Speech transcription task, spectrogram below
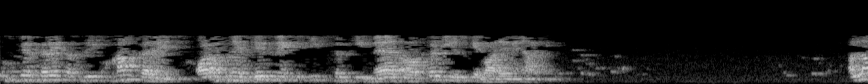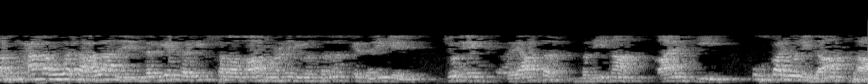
اس کے سرے تسلیم خم کریں اور اپنے دل میں کسی قسم کی میل اور کڑی اس کے بارے میں نہ دیں اللہ سبحانہ ہوا تعالیٰ نے نبی کریم صلی اللہ علیہ وسلم کے ذریعے جو ایک ریاست مدینہ قائم کی، اس کا جو نظام تھا،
